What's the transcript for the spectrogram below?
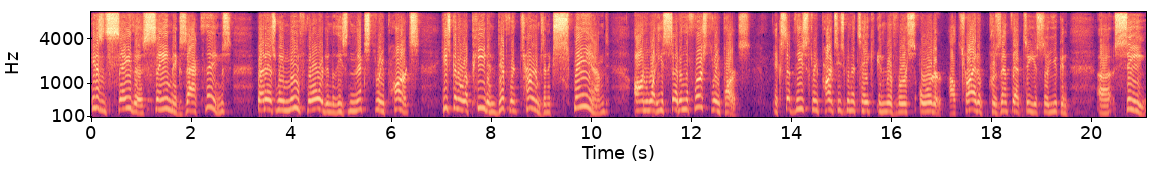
He doesn't say the same exact things, but as we move forward into these next three parts, he's going to repeat in different terms and expand on what he said in the first three parts. Except these three parts he's going to take in reverse order. I'll try to present that to you so you can uh, see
